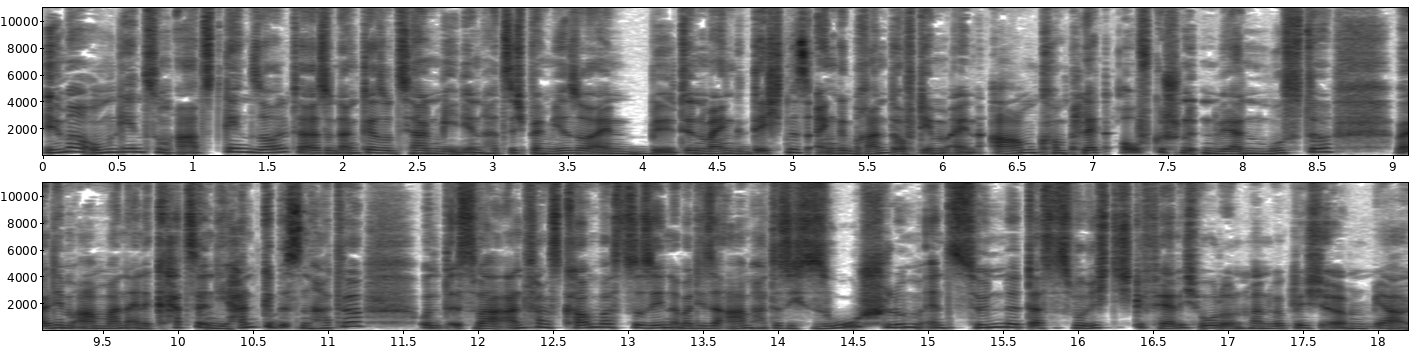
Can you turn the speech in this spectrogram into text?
immer umgehend zum Arzt gehen sollte? Also dank der sozialen Medien hat sich bei mir so ein Bild in mein Gedächtnis eingebrannt, auf dem ein Arm komplett aufgeschnitten werden musste, weil dem armen Mann eine Katze in die Hand gebissen hatte. Und es war anfangs kaum was zu sehen, aber dieser Arm hatte sich so schlimm entzündet, dass es wohl richtig gefährlich wurde und man wirklich ähm, ja,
